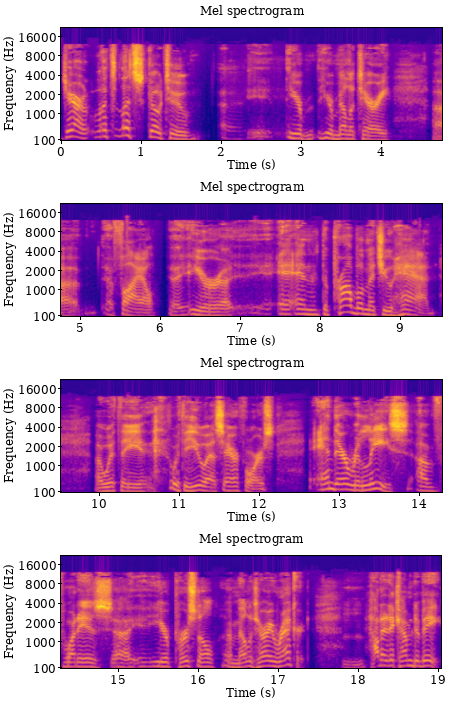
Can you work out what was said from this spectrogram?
J.R., let's, let's go to uh, your, your military uh, file, uh, your, uh, and the problem that you had uh, with the, with the U.S. Air Force and their release of what is uh, your personal military record. Mm-hmm. How did it come to be?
